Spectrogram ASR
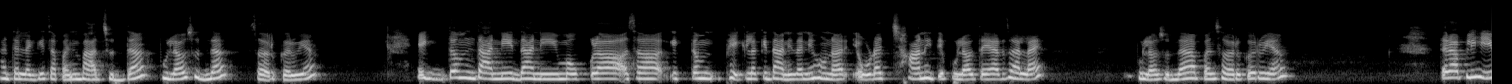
आता लगेच आपण भातसुद्धा पुलावसुद्धा सर्व करूया. एकदम दाणे दाणे मोकळा असा एकदम फेकला की दाणे दाणे होणार. एवढा छान इथे पुलाव तयार झाला आहे पुलावसुद्धा आपण सर्व करूया. तर आपली ही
